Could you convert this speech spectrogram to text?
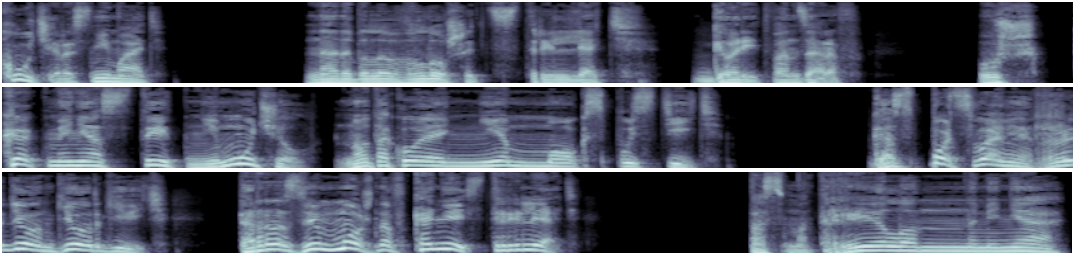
кучера снимать. Надо было в лошадь стрелять, говорит Ванзаров. Уж как меня стыд не мучил, но такое не мог спустить. Господь с вами, Родион Георгиевич! Да разве можно в коней стрелять? Посмотрел он на меня,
